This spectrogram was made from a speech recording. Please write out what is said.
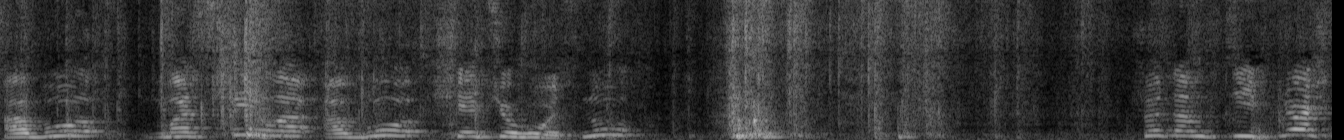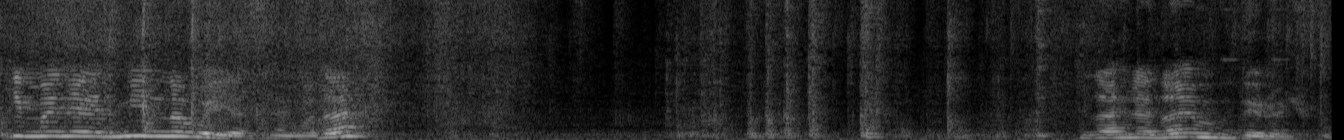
або мастила, або ще чогось. Ну, що там в цій пляшці, ми неодмінно вияснимо, да? Заглядаємо в дирочку.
